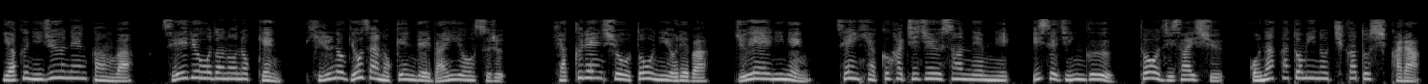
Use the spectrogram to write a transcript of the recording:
約20年間は、清涼殿の剣、昼の御座の剣で代用する。百連勝等によれば、寿永2年、1183年に、伊勢神宮、当時最終、小中富の地下都市から、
